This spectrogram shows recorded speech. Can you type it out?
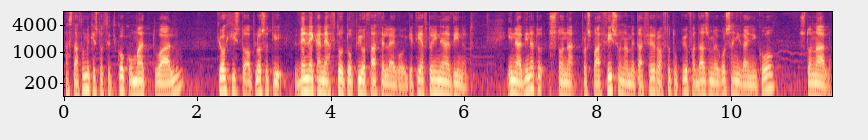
θα σταθούμε και στο θετικό κομμάτι του άλλου και όχι στο απλώς ότι δεν έκανε αυτό το οποίο θα ήθελα εγώ. Γιατί αυτό είναι αδύνατο. Είναι αδύνατο στο να προσπαθήσω να μεταφέρω αυτό το οποίο φαντάζομαι εγώ σαν ιδανικό στον άλλο.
